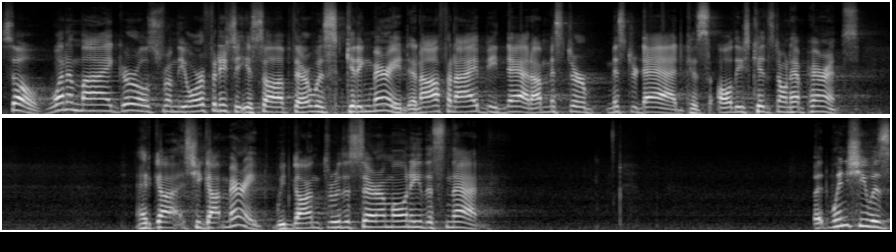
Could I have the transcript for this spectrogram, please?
So, one of my girls from the orphanage that you saw up there was getting married, and often I'd be dad. I'm Mr. Mr. Dad because all these kids don't have parents had got, she got married. We'd gone through the ceremony, this and that. But when she was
